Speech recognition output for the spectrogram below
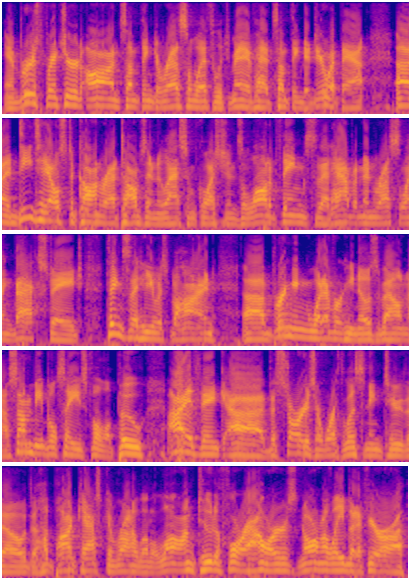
and Bruce Pritchard on something to wrestle with, which may have had something to do with that. Uh, details to Conrad Thompson, who asked him questions. A lot of things that happened in wrestling backstage, things that he was behind, uh, bringing whatever he knows about. Now, some people say he's full of poo. I think uh, the stories are worth listening to, though. The podcast can run a little long, two to four hours normally, but if you're a,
